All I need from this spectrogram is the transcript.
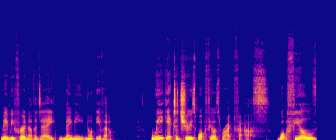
maybe for another day, maybe not ever. We get to choose what feels right for us, what feels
